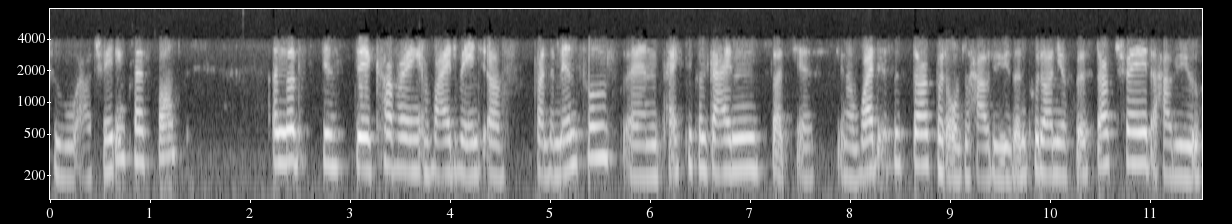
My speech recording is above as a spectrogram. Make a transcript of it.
to our trading platform. And that's just uh, covering a wide range of fundamentals and practical guidance, such as you know what is a stock, but also how do you then put on your first stock trade, or how do you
